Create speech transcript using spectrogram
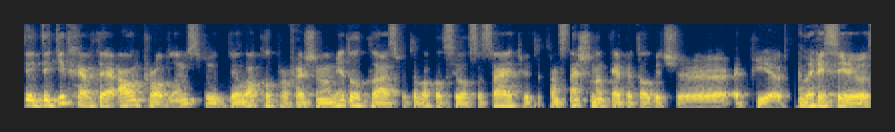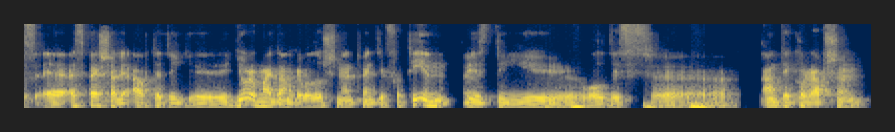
they, they did have their own problems with the local professional middle class, with the local civil society, with the transnational capital, which uh, appeared very serious, uh, especially after the uh, Euromaidan revolution in 2014, with the uh, all this uh, anti-corruption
